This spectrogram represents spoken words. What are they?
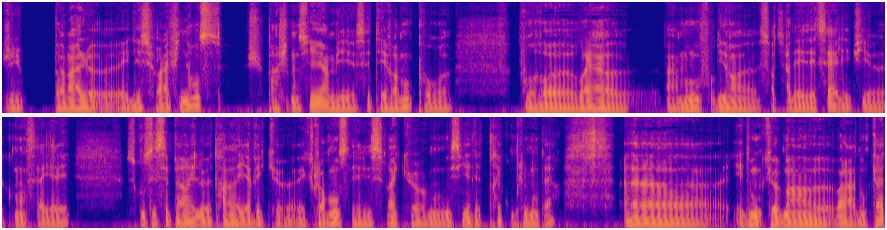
j'ai pas mal aidé sur la finance. Je suis pas financier, hein, mais c'était vraiment pour, pour voilà, à un moment, il faut bien sortir des Excel et puis commencer à y aller. Parce qu'on s'est séparé le travail avec, avec Florence et c'est vrai qu'on essayait d'être très complémentaires. et donc, ben, voilà, donc là,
